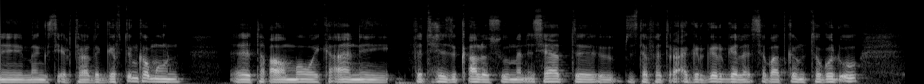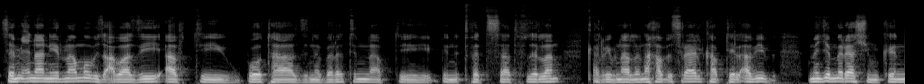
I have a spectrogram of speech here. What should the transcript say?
ንመንግስቲ ኤርትራ ደገፍትን ከምኡውን ተቓውሞ ወይ ከኣ ንፍትሒ ዝቃለሱ መንእሰያት ብዝተፈጥረ ዕግርግር ገለ ሰባት ከም ዝተጎድኡ ሰሚዕና ነርና እሞ ብዛዕባ እዚ ኣብቲ ቦታ ዝነበረትን ኣብቲ ብንጥፈት ትሳትፍ ዘላን ቀሪብና ኣለና ካብ እስራኤል ካብ ቴል ኣቢብ መጀመርያ ሽምክን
